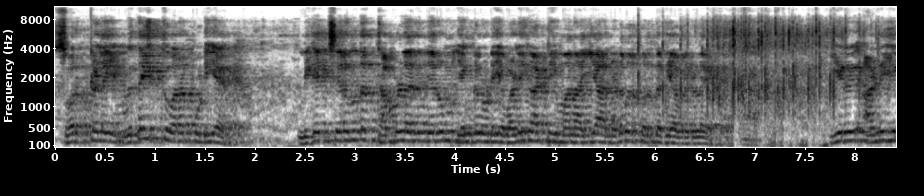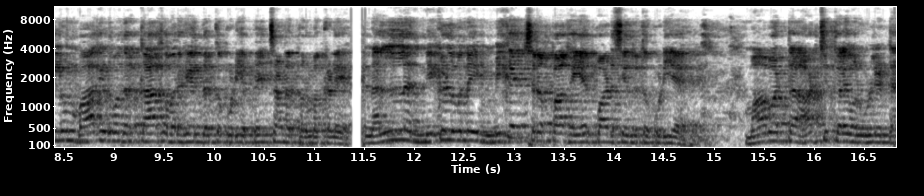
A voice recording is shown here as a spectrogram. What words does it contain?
சொற்களை விதைத்து வரக்கூடிய மிகச்சிறந்த தமிழறிஞரும் எங்களுடைய வழிகாட்டியுமான ஐயா நடுவர் பெருந்தகை அவர்களே. இரு அணியிலும் வாதிடுவதற்காக வருகின்றிருக்கக்கூடிய பேச்சாளர் பெருமக்களே நல்ல நிகழ்வினை மிகச் சிறப்பாக ஏற்பாடு செய்திருக்கக்கூடிய மாவட்ட ஆட்சித்தலைவர் உள்ளிட்ட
